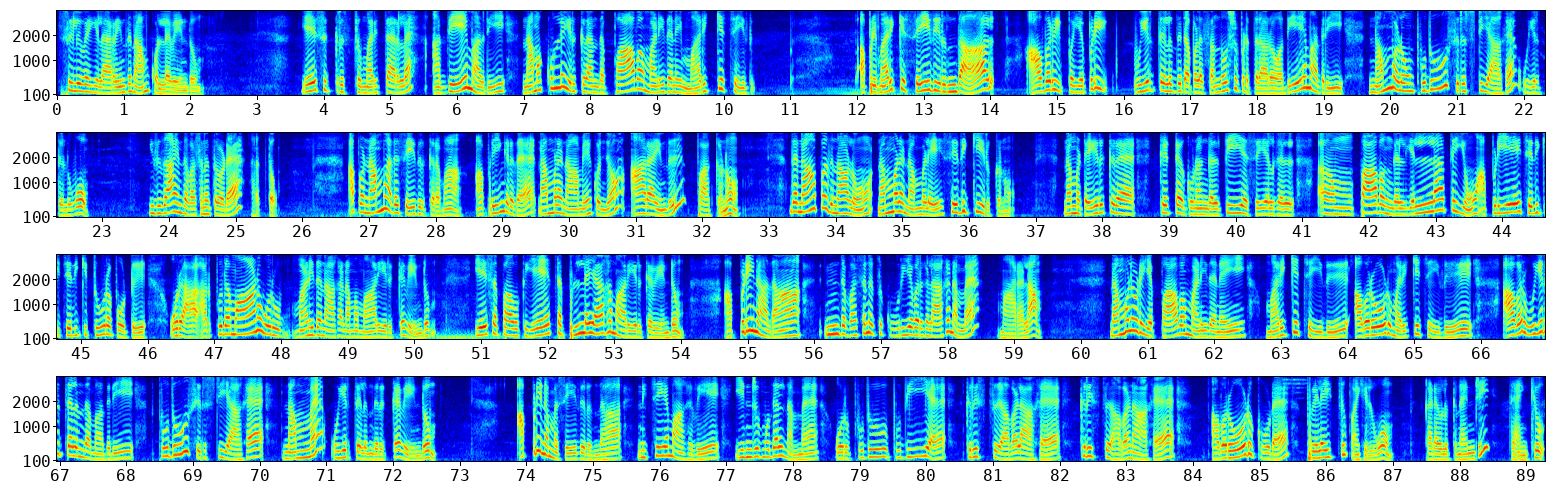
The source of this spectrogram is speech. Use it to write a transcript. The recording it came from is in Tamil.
சிலுவையில் அறைந்து நாம் கொள்ள வேண்டும். இயேசு கிறிஸ்து மறித்தார்ல அதே மாதிரி நமக்குள்ளே இருக்கிற அந்த பாவ மனிதனை மறிக்க செய்து அப்படி மறிக்க செய்திருந்தால் அவர் இப்போ எப்படி உயிர்த்தெழுந்து நம்மளை சந்தோஷப்படுத்துகிறாரோ அதே மாதிரி நம்மளும் புது சிருஷ்டியாக உயிர்த்தெழுவோம். இதுதான் இந்த வசனத்தோட அர்த்தம். அப்போ நம்ம அதை செய்திருக்கிறோமா? அப்படிங்கிறத நம்மளை நாமே கொஞ்சம் ஆராய்ந்து பார்க்கணும். இந்த நாற்பது நாளும் நம்மளை நம்மளே செதுக்கி இருக்கணும். நம்மகிட்ட இருக்கிற கெட்ட குணங்கள் தீய செயல்கள் பாவங்கள் எல்லாத்தையும் அப்படியே செதுக்கி செதுக்கி தூர போட்டு ஒரு அ- அற்புதமான ஒரு மனிதனாக நம்ம மாறியிருக்க வேண்டும். ஏசப்பாவுக்கு ஏற்ற பிள்ளையாக மாறியிருக்க வேண்டும். அப்படின்னா தான் இந்த வசனத்துக்கு உரியவர்களாக நம்ம மாறலாம். நம்மளுடைய பாவம் மனிதனை மறிக்கச் செய்து அவரோடு மறிக்கச் செய்து அவர் உயிர்த்தெழுந்த மாதிரி புது சிருஷ்டியாக நம்ம உயிர்த்தெழுந்திருக்க வேண்டும். அப்படி நம்ம செய்திருந்தா நிச்சயமாகவே இன்று முதல் நம்ம ஒரு புது புதிய கிறிஸ்து அவளாக கிறிஸ்து அவனாக அவரோடு கூட பிழைத்து மகிழ்வோம். கடவுளுக்கு நன்றி. தேங்க்யூ.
